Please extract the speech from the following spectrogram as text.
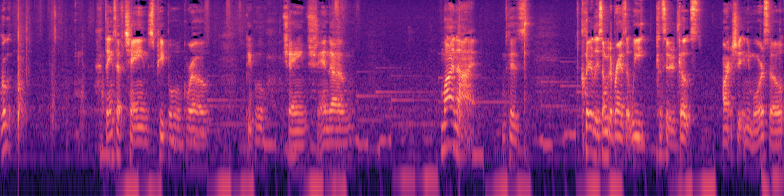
We're, things have changed, people grow, people change, and um, why not? Because clearly some of the brands that we consider goats aren't shit anymore, so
